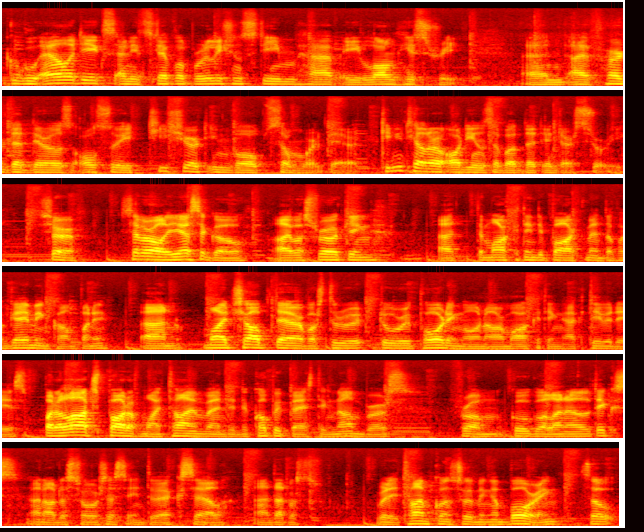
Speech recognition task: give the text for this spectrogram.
Google Analytics and its developer relations team have a long history. And I've heard that there was also a t shirt involved somewhere there. Can you tell our audience about that entire story? Sure. Several years ago, I was working at the marketing department of a gaming company, and my job there was to re- do reporting on our marketing activities. But a large part of my time went into copy pasting numbers from Google Analytics and other sources into Excel, and that was really time consuming and boring. So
